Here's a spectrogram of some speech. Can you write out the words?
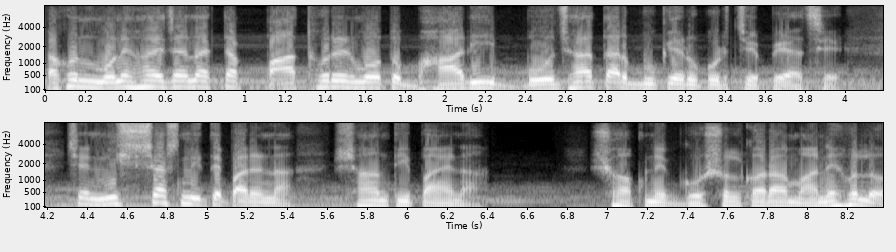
তখন মনে হয় যেন একটা পাথরের মতো ভারী বোঝা তার বুকের উপর চেপে আছে। সে নিঃশ্বাস নিতে পারে না, শান্তি পায় না। স্বপ্নে গোসল করা মানে হলো,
